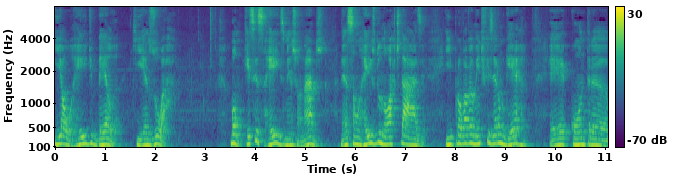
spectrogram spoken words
e ao rei de Bela, que é Zoar. Bom, esses reis mencionados né, são reis do norte da Ásia e provavelmente fizeram guerra é, contra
